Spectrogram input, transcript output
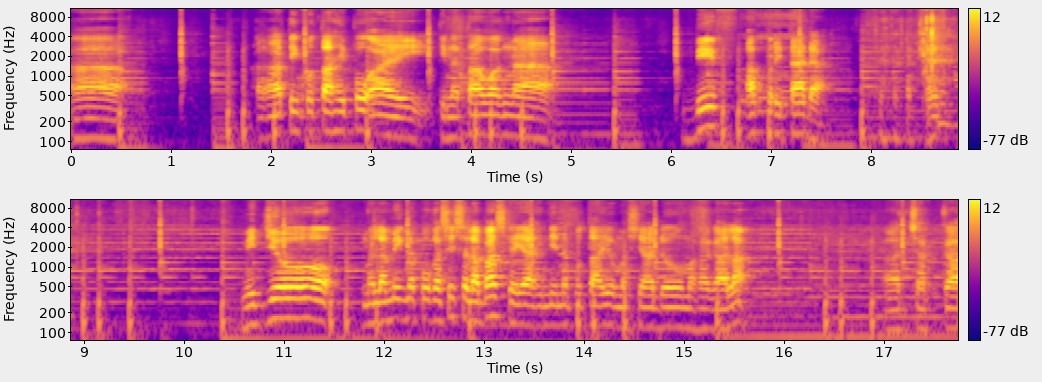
Ah, ang ating putahe po ay tinatawag na beef apritada. Medyo malamig na po kasi sa labas kaya hindi na po tayo masyado makagala. At saka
